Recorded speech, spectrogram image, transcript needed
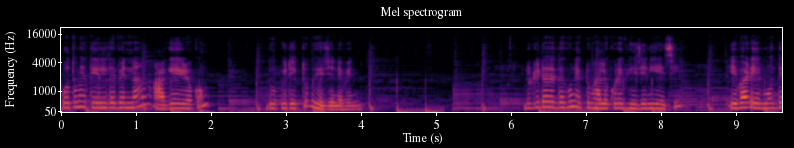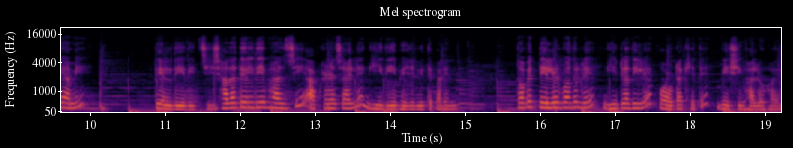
প্রথমে তেল দেবেন না, আগে এরকম দু পিঠ একটু ভেজে নেবেন। রুটিটা দেখুন একটু ভালো করে ভেজে নিয়েছি। এবার এর মধ্যে আমি তেল দিয়ে দিচ্ছি। সাদা তেল দিয়ে ভাজছি। আপনারা চাইলে ঘি দিয়ে ভেজে নিতে পারেন। তবে তেলের বদলে ঘিটা দিলে পরোটা খেতে বেশি ভালো হয়।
